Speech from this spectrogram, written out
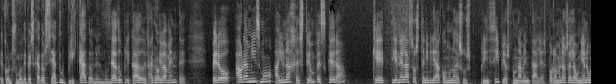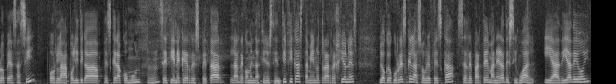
el consumo de pescado se ha duplicado en el mundo. Se ha duplicado, efectivamente. Pero ahora mismo hay una gestión pesquera que tiene la sostenibilidad como uno de sus principios fundamentales. Por lo menos en la Unión Europea es así. Por la política pesquera común mm. se tiene que respetar las recomendaciones científicas, también en otras regiones. Lo que ocurre es que la sobrepesca se reparte de manera desigual y a día de hoy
